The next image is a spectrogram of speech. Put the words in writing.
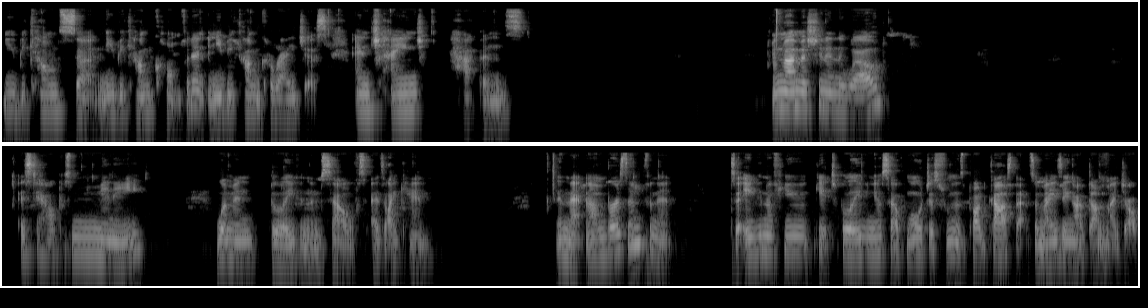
you become certain, you become confident, and you become courageous, and change happens. And my mission in the world is to help as many women believe in themselves as I can. And that number is infinite. So even if you get to believe in yourself more just from this podcast, that's amazing. I've done my job.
